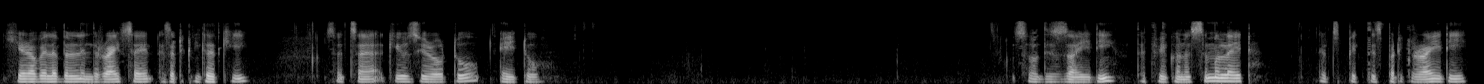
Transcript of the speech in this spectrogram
here available in the right side as a technical key. So it's a Q02A2. So this is ID that we're going to simulate. Let's pick this particular ID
